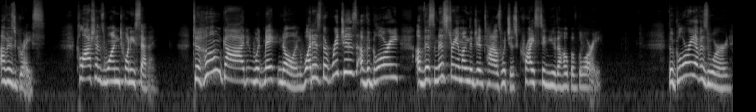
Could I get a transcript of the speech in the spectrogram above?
of his grace. Colossians 1:27. To whom God would make known what is the riches of the glory of this mystery among the Gentiles, which is Christ in you, the hope of glory. The glory of his word,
